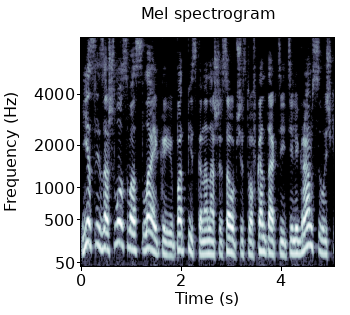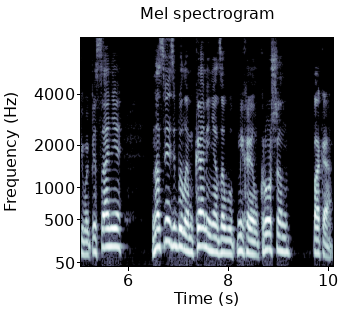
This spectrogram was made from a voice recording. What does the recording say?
Если зашло с вас лайк и подписка на наше сообщество ВКонтакте и Телеграм, ссылочки в описании. На связи был МК, меня зовут Михаил Крошин. Пока.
